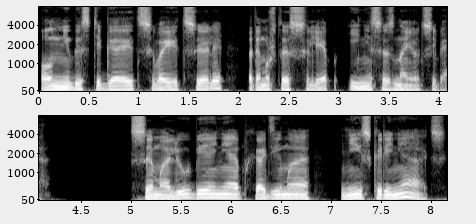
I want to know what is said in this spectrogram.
Он не достигает своей цели, потому что слеп и не сознает себя. Самолюбие необходимо не искоренять,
